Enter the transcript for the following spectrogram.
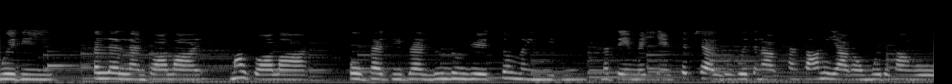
ငွေဒီကလက်လန်သွားလိုက်မောက်သွားလိုက်ဟိုဘက်ဒီဘက်လူလွန်၍တွန့်နိုင်နေပြီးမတိမရှင်ဖြစ်ဖြတ်လူဝေဒနာခံစားနေရတော့မွေတကောင်ကို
